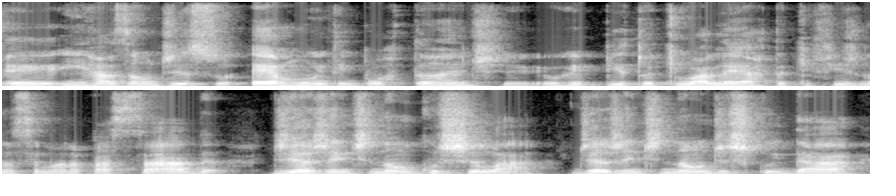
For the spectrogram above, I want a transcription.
É, em razão disso, é muito importante, eu repito aqui o alerta que fiz na semana passada, de a gente não cochilar, de a gente não descuidar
